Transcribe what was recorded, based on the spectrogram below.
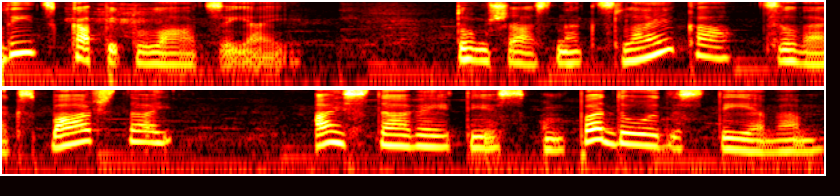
līdz kapitulācijai. Tumšās nakts laikā cilvēks pārstāja aizstāvēties un padodas Dievam.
